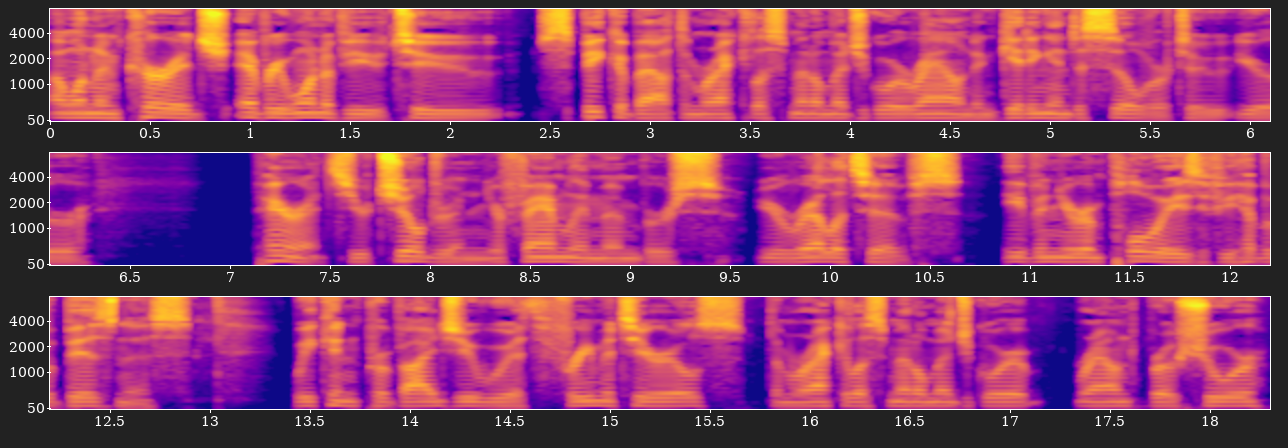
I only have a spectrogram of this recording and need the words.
I want to encourage every one of you to speak about the miraculous metal Medjugorje round and getting into silver to your parents, your children, your family members, your relatives, even your employees if you have a business. We can provide you with free materials, the Miraculous Metal Medjugorje Round brochure.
